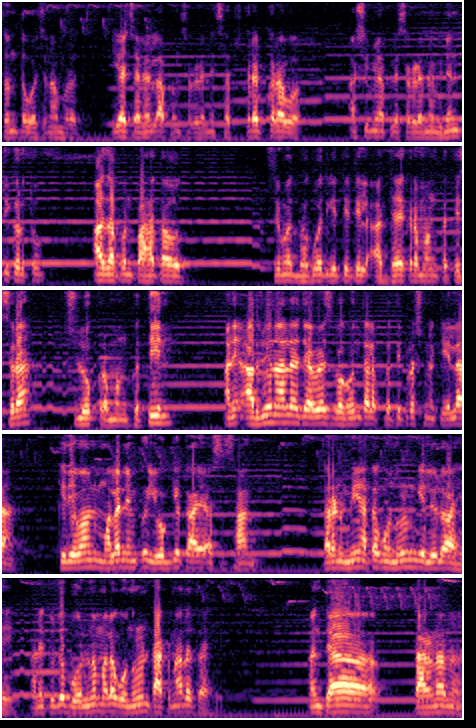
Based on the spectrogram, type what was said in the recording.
संत वचनामृत या चॅनलला आपण सगळ्यांनी सबस्क्राईब करावं अशी मी आपल्या सगळ्यांना विनंती करतो. आज आपण पाहत आहोत श्रीमद भगवद्गीतेतील अध्याय क्रमांक तिसरा श्लोक क्रमांक तीन. आणि अर्जुनाला ज्यावेळेस भगवंताला प्रतिप्रश्न केला की देवा मला नेमकं योग्य काय असं सांग. कारण मी आता गोंधळून गेलेलो आहे आणि तुझं बोलणं मला गोंधळून टाकणारच आहे. आणि त्या कारणानं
